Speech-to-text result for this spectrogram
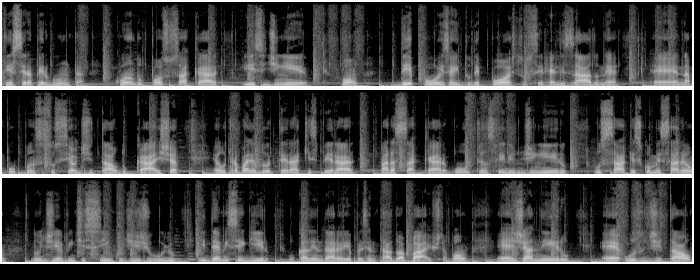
Terceira pergunta: quando posso sacar esse dinheiro? Bom, depois aí do depósito ser realizado, né, é, na poupança social digital do Caixa, é o trabalhador terá que esperar para sacar ou transferir o dinheiro. Os saques começarão no dia 25 de julho e devem seguir o calendário apresentado abaixo, tá bom? É janeiro, é, uso digital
